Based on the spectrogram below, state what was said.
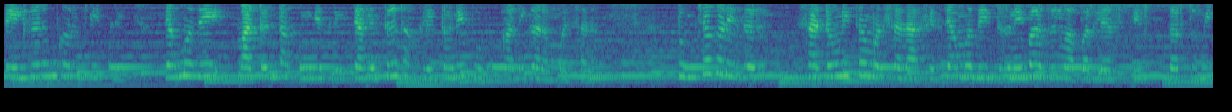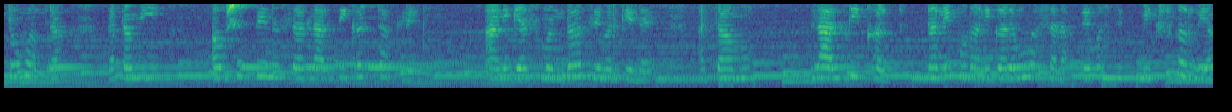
तेल गरम करून घेतले त्यामध्ये वाटण टाकून घेतले त्यानंतर टाकले धनेपूड आणि गरम मसाला. तुमच्याकडे जर साठवणीचा मसाला असेल त्यामध्ये धने भाजून वापरले असतील तर तुम्ही तो वापरा. आता मी आवश्यकतेनुसार लाल तिखट टाकले आणि गॅस मंद आचेवर केलाय. आता लाल तिखट धनेपूड आणि गरम मसाला व्यवस्थित मिक्स करूया.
